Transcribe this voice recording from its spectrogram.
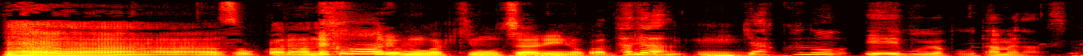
ああ、そっか。なんでハーレムが気持ち悪いのかって。ただうん逆の AV は僕ダメなんですよ。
